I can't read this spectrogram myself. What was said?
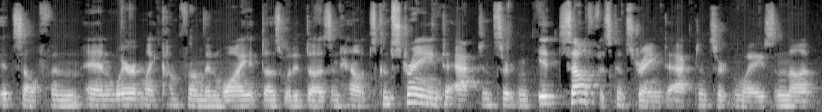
itself and, and where it might come from and why it does what it does and how it's constrained to act in certain, itself is constrained to act in certain ways and not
